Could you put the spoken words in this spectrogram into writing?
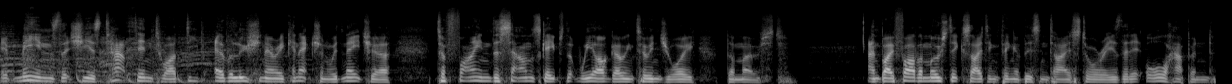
It means that she has tapped into our deep evolutionary connection with nature to find the soundscapes that we are going to enjoy the most. And by far the most exciting thing of this entire story is that it all happened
